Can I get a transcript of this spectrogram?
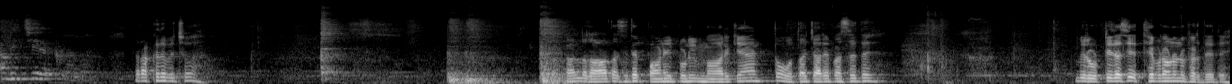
ਆ ਵਿੱਚੇ ਰੱਖਣਾ ਵਾ। ਰੱਖ ਦੇ ਵਿੱਚ ਕੱਲ ਰਾਤ ਅਸੀਂ ਤੇ ਪਾਣੀ ਪੂਣੀ ਮਾਰ ਕੇ ਆਂ ਧੋਤਾ ਚਾਰੇ ਪਾਸੇ ਤੇ। ਵੀ ਰੋਟੀ ਤਾਂ ਅਸੀਂ ਇੱਥੇ ਬਣਾਉਣ ਨੂੰ ਫਿਰਦੇ ਤੇ।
